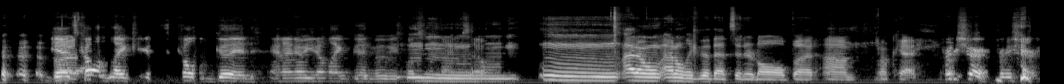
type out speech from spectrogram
but, yeah, it's called like it's called good, and I know you don't like good movies most of the time. So mm, mm, I don't, I don't think that that's it at all. But um, okay, pretty sure, pretty sure.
